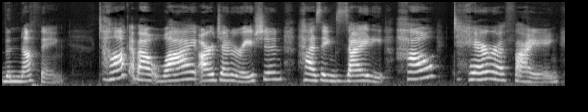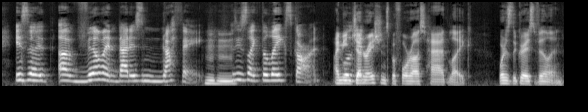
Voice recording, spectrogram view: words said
the nothing talk about why our generation has anxiety how terrifying is a, a villain that is nothing because he's like the lake's gone I mean, Well, then- generations before us had like, what is the greatest villain?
